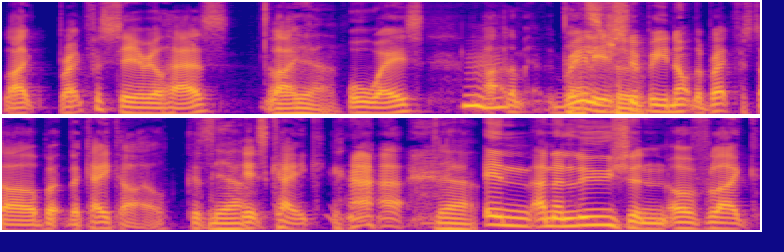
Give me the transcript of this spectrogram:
Like breakfast cereal has, like yeah. always. Uh, really, it true. should be not the breakfast aisle, but the cake aisle because Yeah. it's cake. Yeah. In an illusion of like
